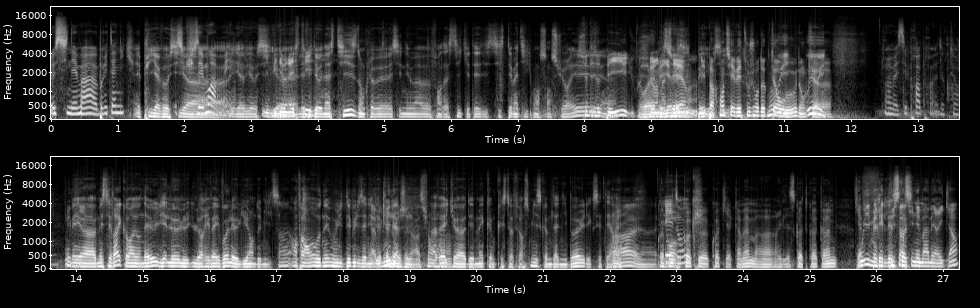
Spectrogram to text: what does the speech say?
le cinéma britannique. Et puis il y avait aussi, Excusez-moi, euh, mais- il y avait aussi Les vidéos euh, nasty. les vidéos nasties, donc le cinéma fantastique était systématiquement censuré. Ceux des autres pays, du coup, Ouais, ceux par contre, il y avait toujours Doctor Oui. Who. Donc, Oui, oui. euh, Ouais, mais c'est propre, euh, Docteur Who. Mais, euh, mais c'est vrai qu'on a eu le, le- le revival a eu lieu en 2005, enfin au, au début des années avec la 2000, nouvelle génération. avec euh, des mecs comme Christopher Smith, comme Danny Boyle, etc. Ouais. euh, quoi, Et quoi- donc quoi que- quoi qu'il y a quand même euh, Ridley Scott, quoi, quand même, qui a Oui, mais fait Ridley plus un Scott- cinéma américain,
